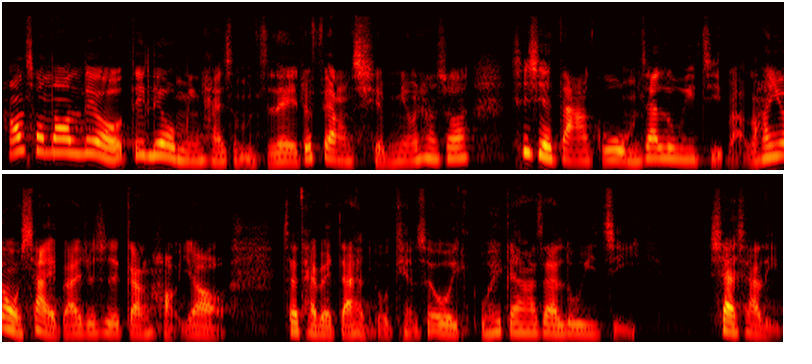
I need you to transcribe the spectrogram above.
好像冲到六第六名还是什么之类，就非常前面。我想说，谢谢达姑，我们再录一集吧。然后因为我下礼拜就是刚好要在台北待很多天，所以我我会跟他再录一集。下下礼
